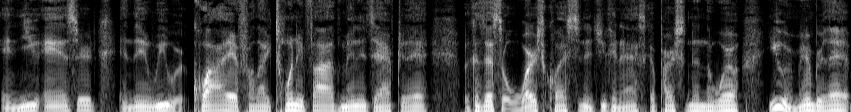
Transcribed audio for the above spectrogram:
And you answered and then we were quiet for like 25 minutes after that because that's the worst question that you can ask a person in the world. You remember that?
